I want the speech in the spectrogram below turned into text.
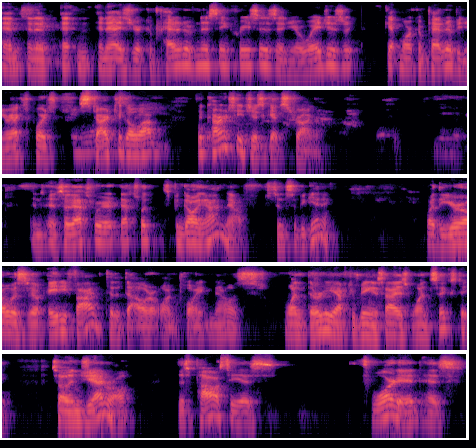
And, and, and, and as your competitiveness increases and your wages get more competitive and your exports start to go up, the currency just gets stronger. And, and so that's where that's what's been going on now since the beginning. Where the euro was 85 to the dollar at one point, now it's 130 after being as high as 160. So in general, this policy has thwarted, has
